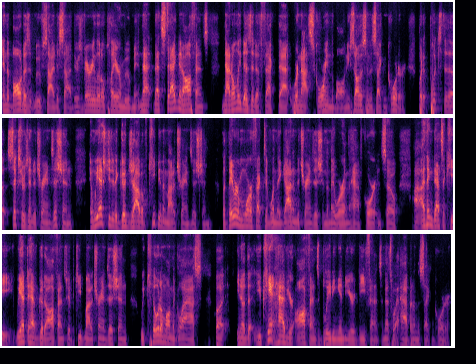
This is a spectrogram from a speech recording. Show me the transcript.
and the ball doesn't move side to side. There's very little player movement, and that that stagnant offense not only does it affect that we're not scoring the ball, and you saw this in the second quarter, but it puts the Sixers into transition, and we actually did a good job of keeping them out of transition but they were more effective when they got into transition than they were in the half court. And so I think that's a key. We have to have good offense. We have to keep them out of transition. We killed them on the glass, but you know, the, you can't have your offense bleeding into your defense. And that's what happened in the second quarter.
